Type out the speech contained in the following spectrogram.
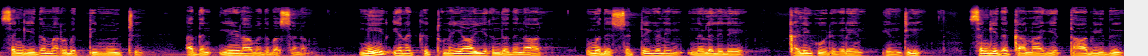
சங்கீதம் அறுபத்தி மூன்று அதன் ஏழாவது வசனம். நீர் எனக்கு துணையாயிருந்ததினால் உமது செட்டைகளின் நிழலிலே களி கூறுகிறேன். என்று சங்கீதக்காரனாகிய தாவீது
